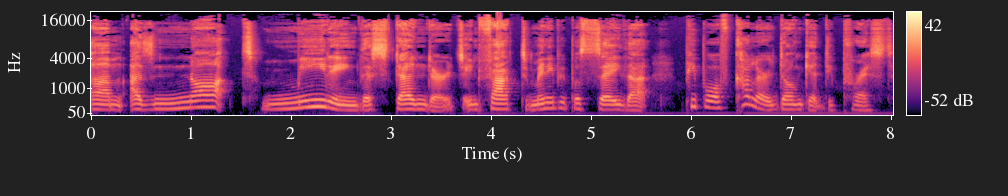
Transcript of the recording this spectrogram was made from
um, as not meeting the standards. In fact, many people say that people of color don't get depressed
